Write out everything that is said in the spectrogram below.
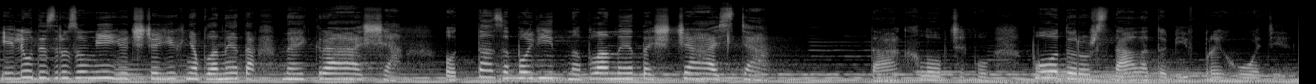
і люди зрозуміють, що їхня планета найкраща, от та заповітна планета щастя. Так, хлопчику, подорож стала тобі в пригоді.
